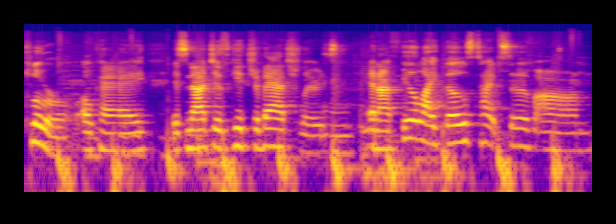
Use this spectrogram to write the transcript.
plural, okay, it's not just get your bachelor's, and I feel like those types of um,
